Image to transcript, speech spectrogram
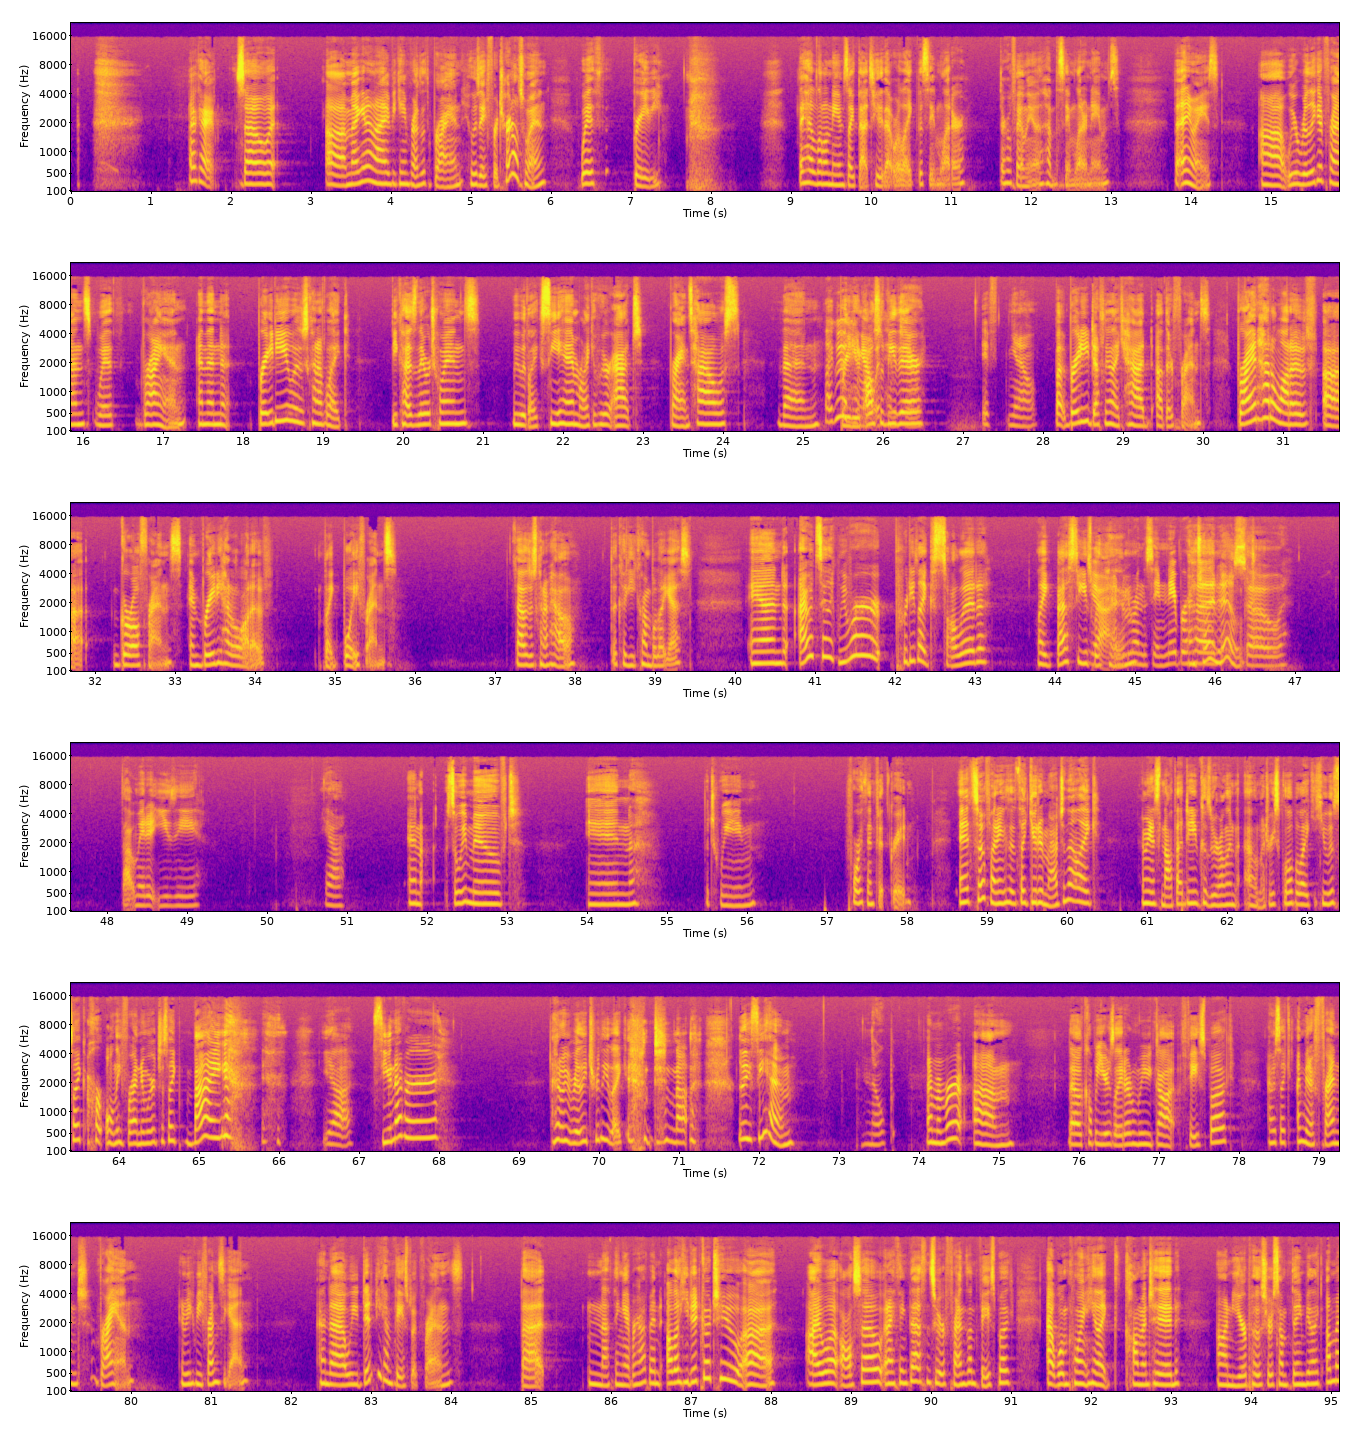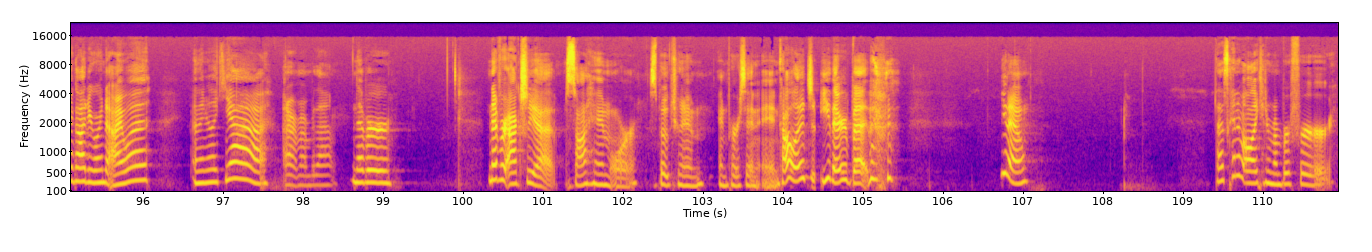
Okay, so uh, Megan and I became friends with Brian, who is a fraternal twin with Brady. they had little names like that too that were like the same letter. Their whole family had the same letter names. But anyways, uh, we were really good friends with Brian, and then Brady was just kind of like because they were twins, we would like see him, or like if we were at Brian's house, then Like, would Brady would also be there too. If you know, but Brady definitely like had other friends. Brian had a lot of uh, girlfriends, and Brady had a lot of like boyfriends. That was just kind of how the cookie crumbled, I guess. And I would say like we were pretty like solid, like besties yeah, with and him. we were in the same neighborhood, moved. so that made it easy. Yeah, And so we moved in between fourth and fifth grade. And it's so funny because it's like you'd imagine that, like, I mean, it's not that deep because we were only in elementary school, but like he was like her only friend, and we were just like, bye, yeah. See you never. And we really, truly, like, did not really see him. Nope. I remember, um, though, a couple years later when we got Facebook, I was like, I'm gonna friend Brian, and we can be friends again. And uh, we did become Facebook friends, but nothing ever happened. Although he did go to uh, Iowa also, and I think that since we were friends on Facebook, at one point he like commented on your post or something, be like, "Oh my God, you're going to Iowa," and then you're like, "Yeah." I don't remember that. Never, never actually uh, saw him or spoke to him in person in college either, but you know, that's kind of all I can remember for.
